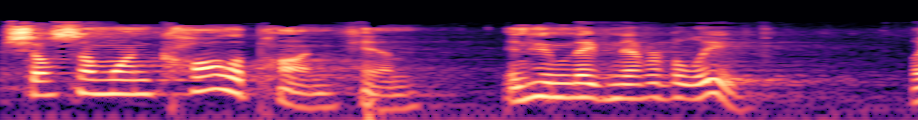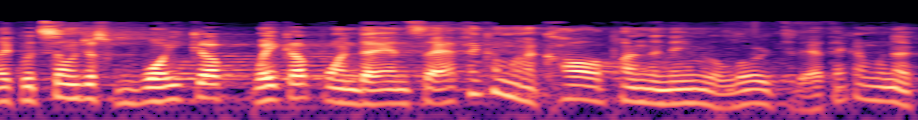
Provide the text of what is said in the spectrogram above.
shall someone call upon him in whom they've never believed? Like would someone just wake up, wake up one day and say, I think I'm going to call upon the name of the Lord today. I think I'm going to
